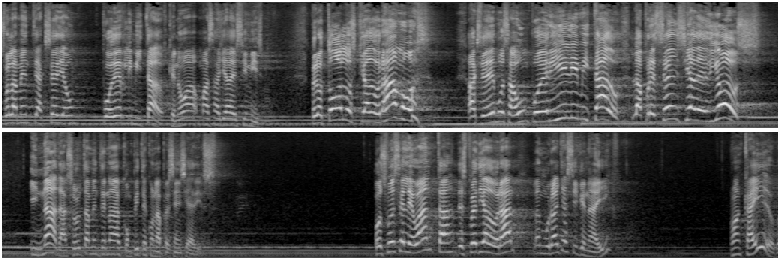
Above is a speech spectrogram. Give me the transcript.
solamente accede a un poder limitado, que no va más allá de sí mismo. Pero todos los que adoramos accedemos a un poder ilimitado, la presencia de Dios. Y nada, absolutamente nada compite con la presencia de Dios. Josué se levanta después de adorar, las murallas siguen ahí. No han caído.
